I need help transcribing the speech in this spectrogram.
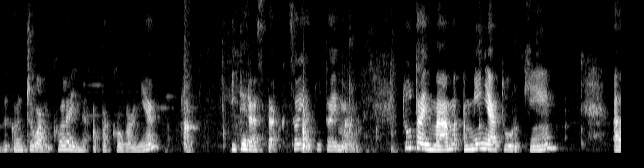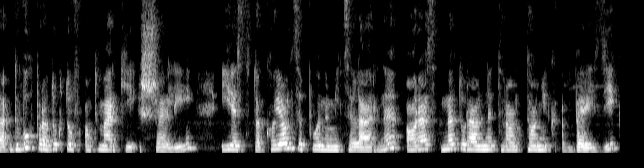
wykończyłam kolejne opakowanie. I teraz tak, co ja tutaj mam? Tutaj mam miniaturki e, dwóch produktów od marki Shelly. Jest to kojący płyn micelarny oraz naturalny tonik Basic.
